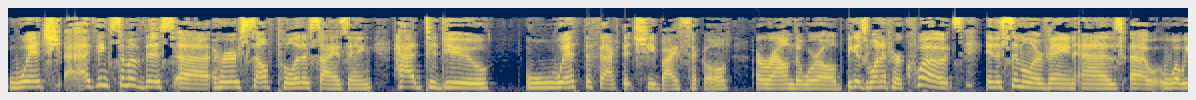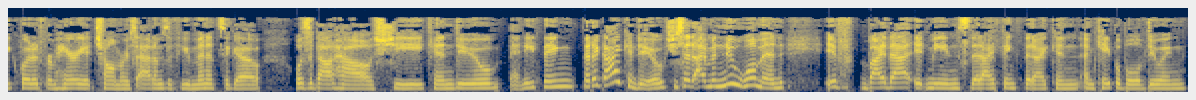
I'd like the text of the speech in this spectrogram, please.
which I think some of this, uh, her self-politicizing had to do with the fact that she bicycled around the world. Because one of her quotes, in a similar vein as uh, what we quoted from Harriet Chalmers Adams a few minutes ago, was about how she can do anything that a guy can do. She said, I'm a new woman if by that it means that I think that I can, I'm capable of doing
